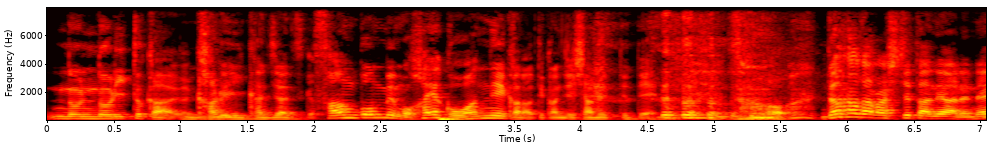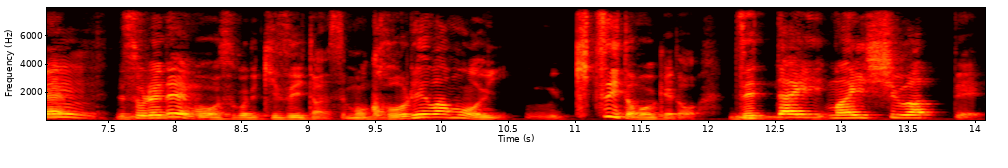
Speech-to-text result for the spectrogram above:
の、ノリとかが軽い感じなんですけど、3本目も早く終わんねえかなって感じで喋ってて。そう。ダラダラしてたね、あれね。うんでそれでもうそこで気づいたんですよ。もうこれはもう、きついと思うけど、絶対毎週会って、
